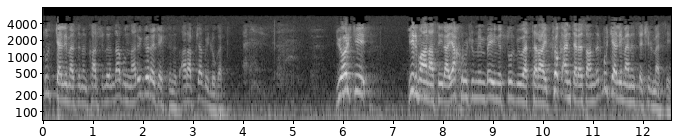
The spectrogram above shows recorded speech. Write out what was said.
sulh kelimesinin karşılığında bunları göreceksiniz. Arapça bir lügat. Diyor ki, bir manasıyla yahrucu min beyni sulbi ve terayib çok enteresandır bu kelimenin seçilmesi.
